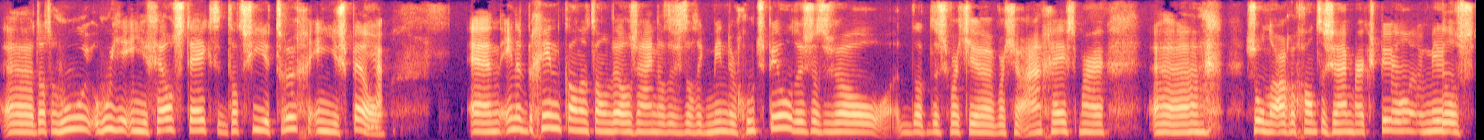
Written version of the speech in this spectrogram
Uh, dat hoe, hoe je in je vel steekt, dat zie je terug in je spel. Ja. En in het begin kan het dan wel zijn dat, is dat ik minder goed speel. Dus dat is wel dat is wat, je, wat je aangeeft. Maar uh, zonder arrogant te zijn. Maar ik speel inmiddels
